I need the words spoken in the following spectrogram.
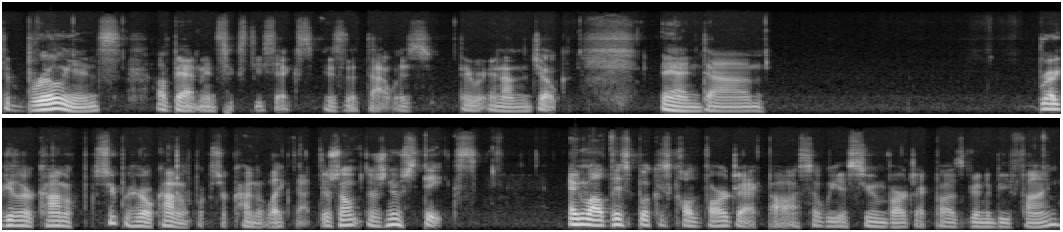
the brilliance of Batman 66 is that that was, they were in on the joke. And, um, regular comic superhero comic books are kind of like that. There's no, there's no stakes. And while this book is called Varjak Paw, so we assume Varjak Paw is going to be fine,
